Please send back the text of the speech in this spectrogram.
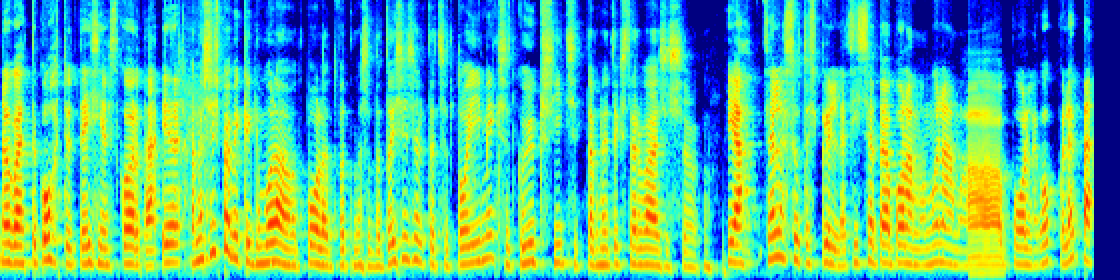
nagu, et te kohtute esimest korda ja aga no siis peab ikkagi mõlemad pooled võtma seda tõsiselt, et see toimiks, et kui üks itsitab näiteks terve aja, siis see jah, selles suhtes küll, et siis see peab olema mõlemapoolne kokkulepe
